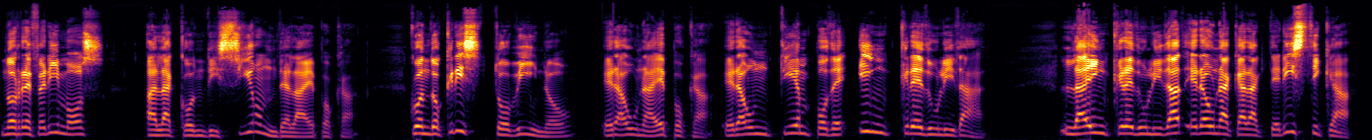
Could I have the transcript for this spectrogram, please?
Nos referimos a la condición de la época. Cuando Cristo vino, era una época, era un tiempo de incredulidad. La incredulidad era una característica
